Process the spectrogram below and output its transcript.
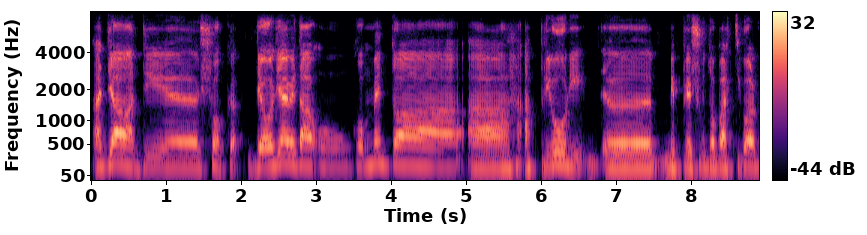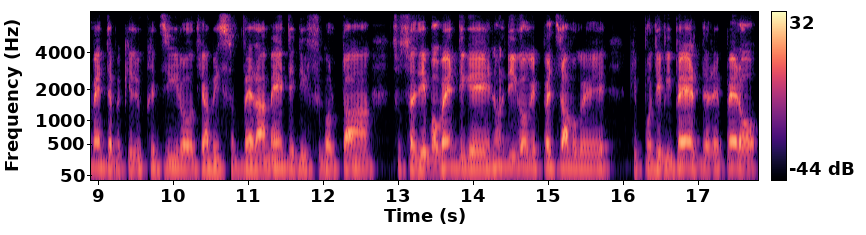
Andiamo avanti, eh, Shock. Devo dire da un commento a, a, a priori eh, mi è piaciuto particolarmente perché Luke Zero ti ha messo veramente in difficoltà. Sono stati dei momenti che non dico che pensavo che che potevi perdere, però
